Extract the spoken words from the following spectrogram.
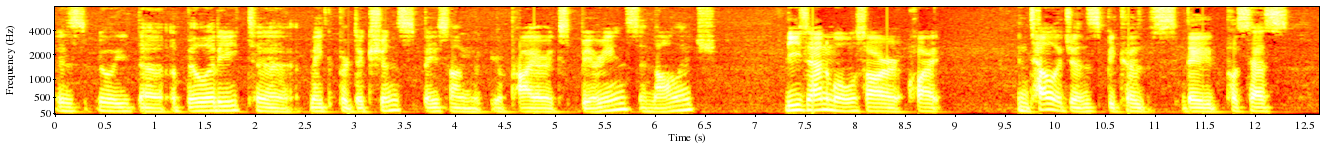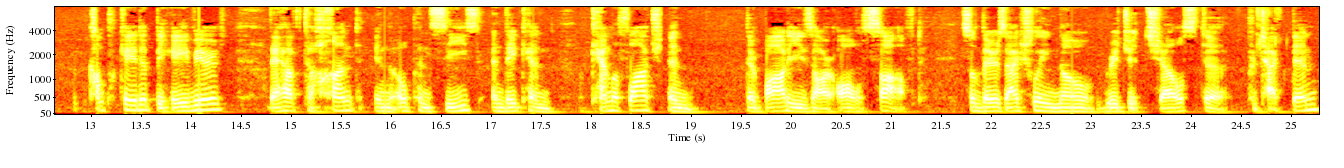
is really the ability to make predictions based on your prior experience and knowledge. These animals are quite intelligent because they possess complicated behaviors they have to hunt in the open seas and they can camouflage and their bodies are all soft. So there's actually no rigid shells to protect them.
